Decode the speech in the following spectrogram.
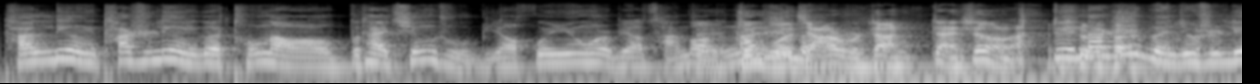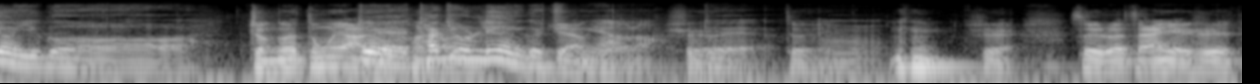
他另他是另一个头脑不太清楚、比较昏庸或者比较残暴的，那中国加入战战胜了，对，那日本就是另一个，整个东亚对，可能它就是另一个局面了，是，对对，嗯，嗯，是，所以说咱也是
